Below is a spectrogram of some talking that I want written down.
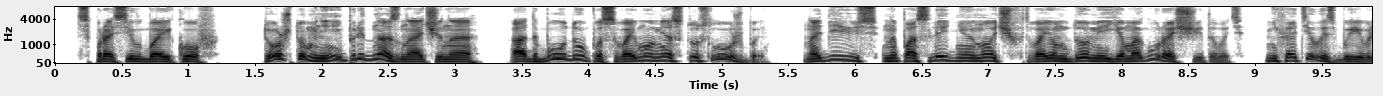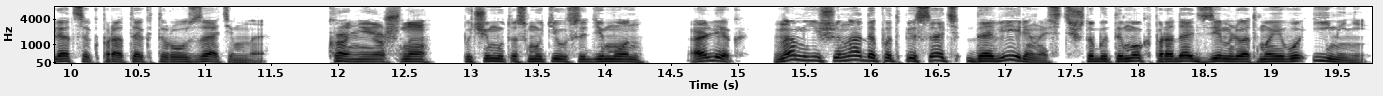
— спросил Байков. «То, что мне и предназначено. Отбуду по своему месту службы. Надеюсь, на последнюю ночь в твоем доме я могу рассчитывать. Не хотелось бы являться к протектору затемно». «Конечно», — почему-то смутился Димон. «Олег, нам еще надо подписать доверенность, чтобы ты мог продать землю от моего имени.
